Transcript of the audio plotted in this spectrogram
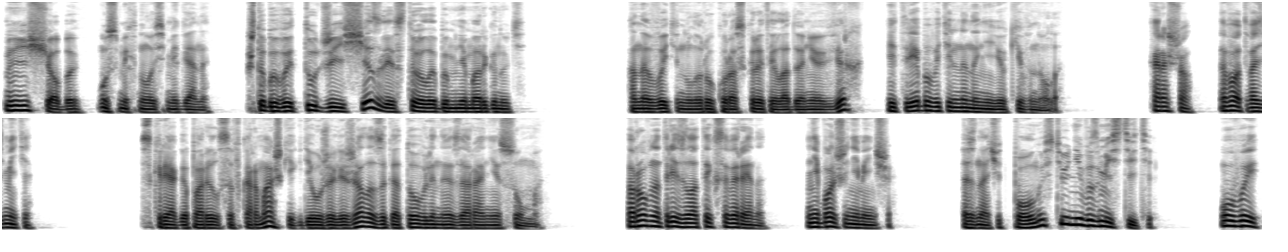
«Еще бы», — усмехнулась Мегана. «Чтобы вы тут же исчезли, стоило бы мне моргнуть». Она вытянула руку раскрытой ладонью вверх и требовательно на нее кивнула. «Хорошо. Вот, возьмите». Скряга порылся в кармашке, где уже лежала заготовленная заранее сумма. «Ровно три золотых саверена. Ни больше, ни меньше». «Значит, полностью не возместите?» «Увы»,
